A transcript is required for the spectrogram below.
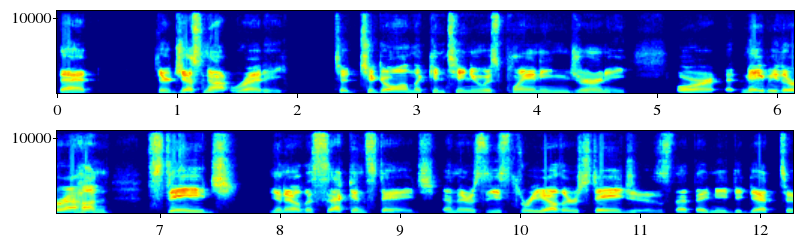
that they're just not ready to, to go on the continuous planning journey, or maybe they're on stage you know, the second stage, and there's these three other stages that they need to get to.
